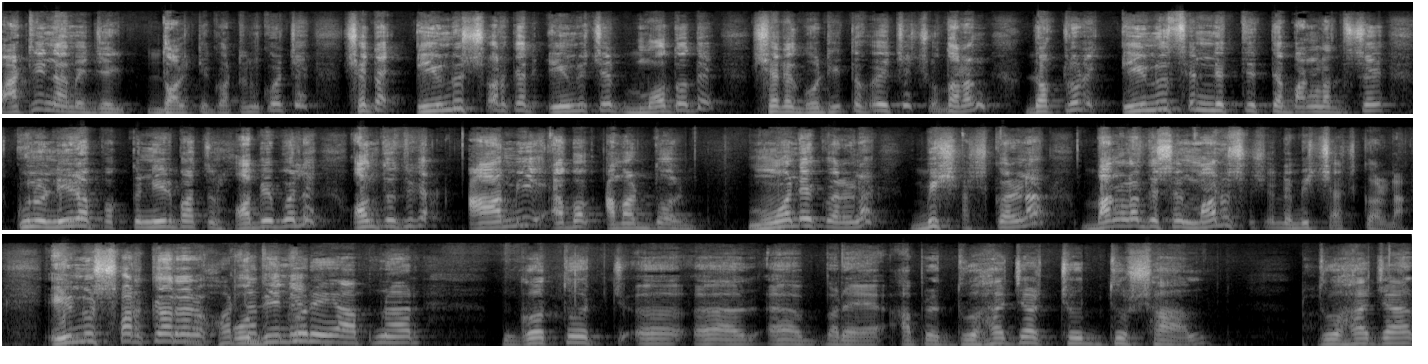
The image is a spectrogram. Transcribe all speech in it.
পার্টি নামে যে দলটি গঠন করছে সেটা ইউনুস সরকার ইউনুসের মদতে সেটা গঠিত হয়েছে। সুতরাং ডক্টর ইউনুসের নেতৃত্বে বাংলাদেশে কোনো নিরপেক্ষ নির্বাচন হবে বলে অন্তত আমি এবং আমার দল মনে করে না বিশ্বাস করে না। বাংলাদেশের মানুষ সেটা বিশ্বাস করে না। ইউনুস সরকারের অধীনে আপনার গত মানে আপনার দু হাজার চোদ্দ সাল দু হাজার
